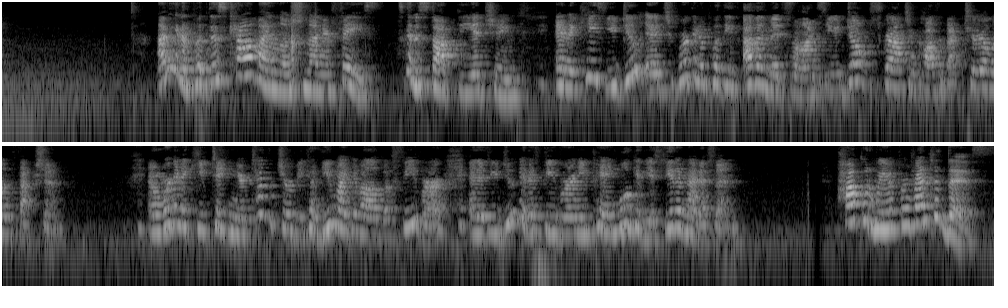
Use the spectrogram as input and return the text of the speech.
I'm going to put this calamine lotion on your face. It's going to stop the itching. And in case you do itch, we're going to put these oven mitts on so you don't scratch and cause a bacterial infection. And we're going to keep taking your temperature because you might develop a fever. And if you do get a fever or any pain, we'll give you acetaminophen. How could we have prevented this?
